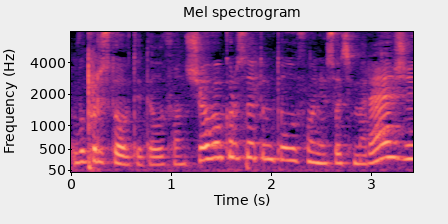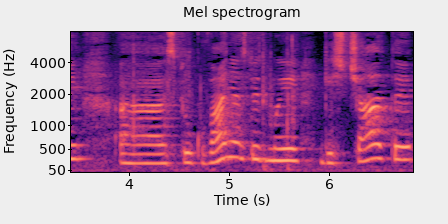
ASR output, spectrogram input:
використовуєте телефон. Що ви використовуєте в телефоні? Соцмережі, е, спілкування з людьми, чати.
